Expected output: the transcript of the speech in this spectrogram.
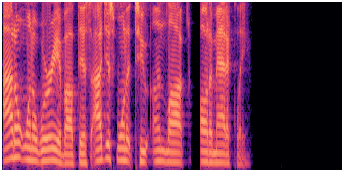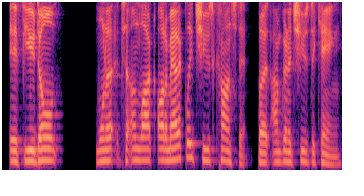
I don't want to worry about this. I just want it to unlock automatically. If you don't want it to unlock automatically, choose constant, but I'm going to choose decaying.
